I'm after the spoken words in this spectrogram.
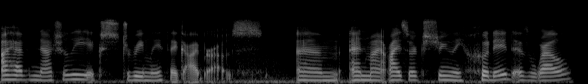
I have naturally extremely thick eyebrows. Um, and my eyes are extremely hooded as well.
